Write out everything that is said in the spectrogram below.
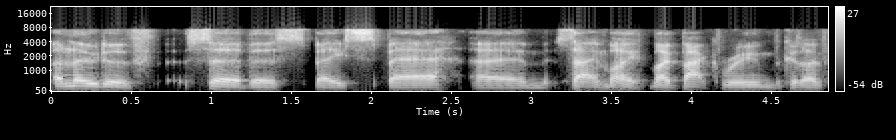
a load of server space spare um, sat in my, my back room because I've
